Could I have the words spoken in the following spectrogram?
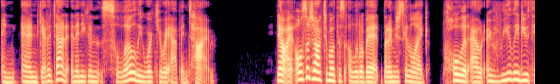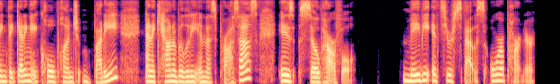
and and get it done and then you can slowly work your way up in time now i also talked about this a little bit but i'm just going to like pull it out i really do think that getting a cold plunge buddy and accountability in this process is so powerful maybe it's your spouse or a partner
